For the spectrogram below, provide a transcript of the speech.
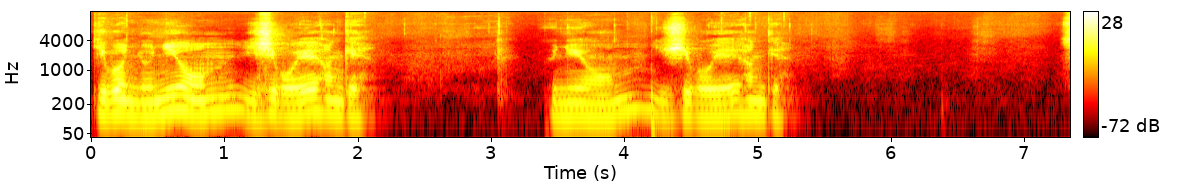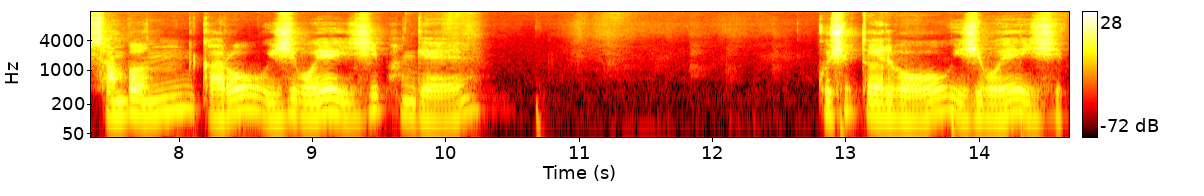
2번 유니온 25에 한 개, 유니온 25에 한 개, 3번 가로 25에 20한 개, 90도 엘보 25에 20,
